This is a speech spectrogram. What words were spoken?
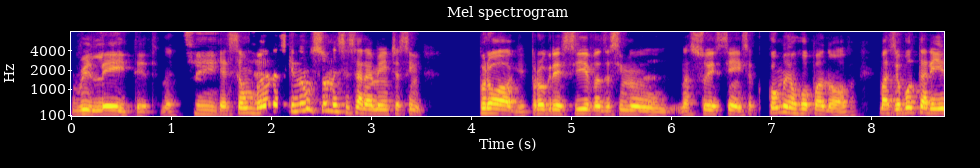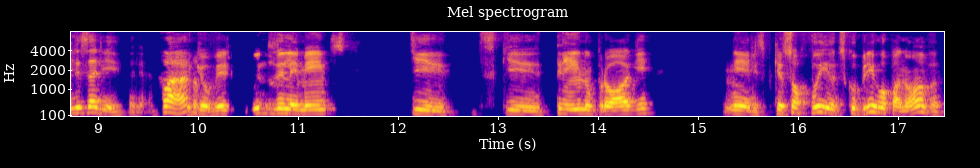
Related, né? Sim, Que são bandas que não são necessariamente, assim, prog, progressivas, assim, no, na sua essência, como é o Roupa Nova. Mas eu botaria eles ali, tá ligado? claro. Porque eu vejo muitos elementos que, que tem no prog neles. Porque eu só fui, eu descobri Roupa Nova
